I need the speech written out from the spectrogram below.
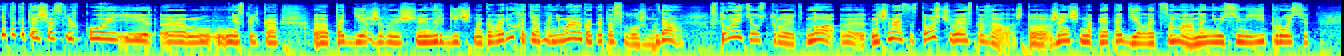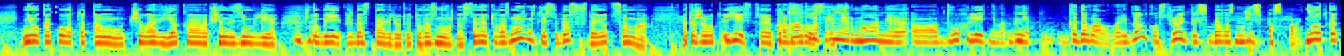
Я так это сейчас легко и э, несколько э, поддерживающе, энергично говорю, хотя угу. понимаю, как это сложно. Да. Строить и устроить. Но э, начинается с того, с чего я сказала, что женщина это делает сама. Она не у семьи просит, не у какого-то там человека вообще на земле, угу. чтобы ей предоставили вот эту возможность. Она эту возможность для себя создает сама. Это же вот есть про а как, например, маме э, двухлетнего, да нет, годовалого ребенка устроить для себя возможность поспать. Ну вот, как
